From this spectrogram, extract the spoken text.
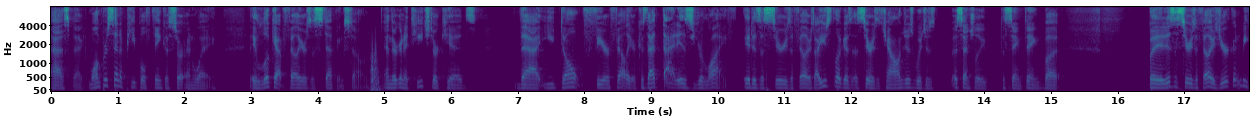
aspect. 1% of people think a certain way. They look at failure as a stepping stone and they're gonna teach their kids that you don't fear failure because that that is your life. It is a series of failures. I used to look at a series of challenges, which is essentially the same thing, but but it is a series of failures. You're gonna be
